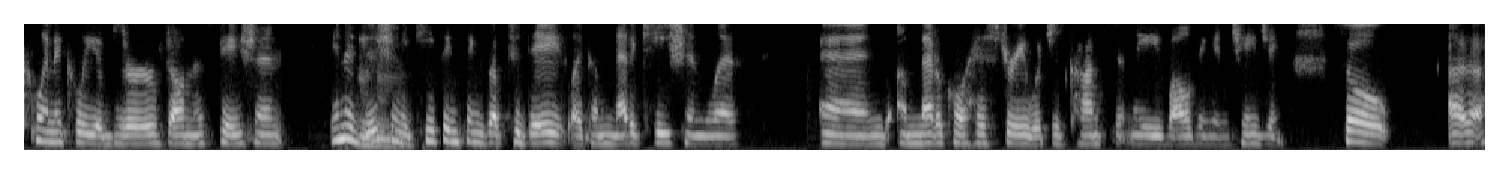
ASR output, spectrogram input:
clinically observed on this patient in addition mm-hmm. to keeping things up to date like a medication list and a medical history which is constantly evolving and changing so uh,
